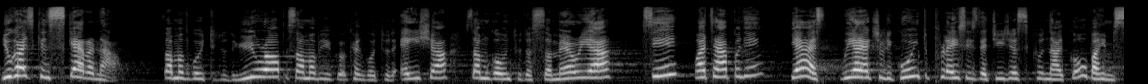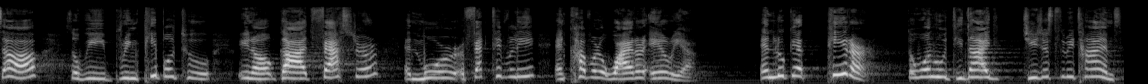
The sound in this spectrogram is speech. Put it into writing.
You guys can scatter now. Some of you go to Europe, some of you can go to the Asia, some going to the Samaria. See what's happening? Yes, we are actually going to places that Jesus could not go by himself. So we bring people to, you know, God faster and more effectively and cover a wider area. And look at Peter, the one who denied Jesus three times.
